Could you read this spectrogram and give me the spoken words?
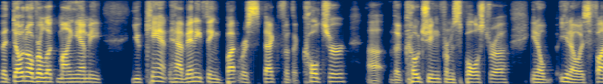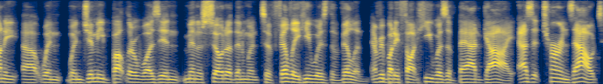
But don't overlook Miami you can't have anything but respect for the culture, uh, the coaching from Spoelstra. You know, you know, it's funny uh, when when Jimmy Butler was in Minnesota, then went to Philly. He was the villain. Everybody thought he was a bad guy. As it turns out,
